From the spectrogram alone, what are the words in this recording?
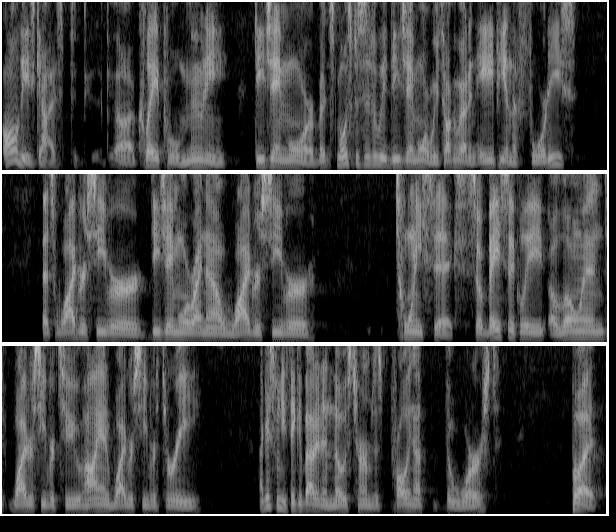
all these guys, uh, Claypool, Mooney, DJ Moore, but it's most specifically DJ Moore. We're talking about an ADP in the 40s. That's wide receiver DJ Moore right now, wide receiver 26. So basically, a low end wide receiver two, high end wide receiver three. I guess when you think about it in those terms, it's probably not the worst, but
